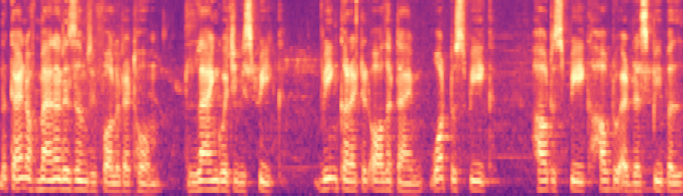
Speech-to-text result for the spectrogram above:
The kind of mannerisms we followed at home, the language we speak, being corrected all the time, what to speak, how to speak, how to address people,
